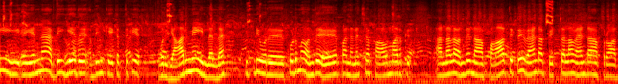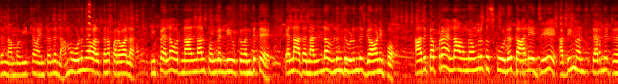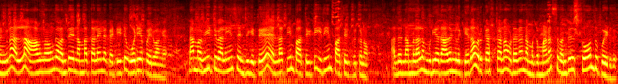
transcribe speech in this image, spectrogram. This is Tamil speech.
என்ன அப்படி ஏது அப்படின்னு கேட்குறதுக்கு ஒரு யாருமே இல்லைல்ல. இப்படி ஒரு குடும்பம் வந்து இப்போ நினச்சா பாவமாக இருக்குது அதனால் வந்து நான் பார்த்துட்டு வேண்டாம் பெட்டெல்லாம் வேண்டாம். அப்புறம் அது நம்ம வீட்டில் வாங்கிட்டு வந்து நம்ம ஒழுங்காக வளர்த்தனா பரவாயில்ல. இப்போ எல்லாம் ஒரு நாலு நாள் பொங்கல் லீவுக்கு வந்துட்டு எல்லாம் அதை நல்லா விழுந்து விழுந்து கவனிப்போம். அதுக்கப்புறம் எல்லாம் அவங்கவுங்களுக்கு ஸ்கூலு காலேஜு அப்படின்னு வந்து திறந்துட்டுருங்களா எல்லாம் அவங்கவுங்க வந்து நம்ம தலையில் கட்டிட்டு ஓடியே போயிடுவாங்க நம்ம வீட்டு வேலையும் செஞ்சுக்கிட்டு எல்லாத்தையும் பார்த்துக்கிட்டு இதையும் பார்த்துட்டு இருக்கணும். அது நம்மளால் முடியாது. அதுங்களுக்கு ஏதோ ஒரு கஷ்டம்னா உடனே நமக்கு மனசு வந்து சோர்ந்து போயிடுது.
